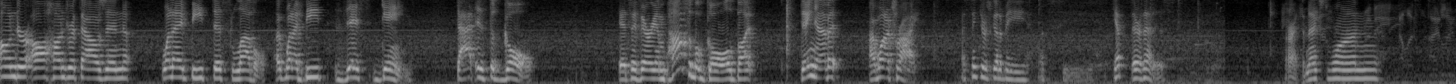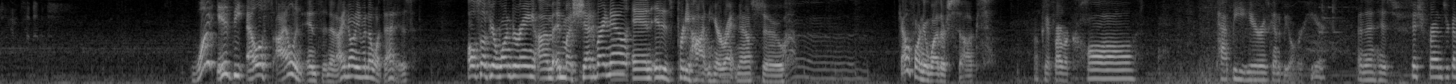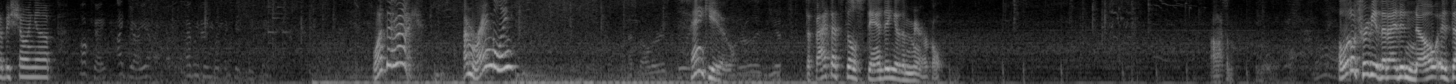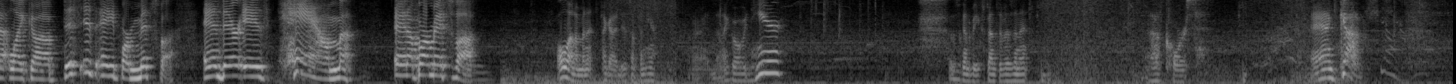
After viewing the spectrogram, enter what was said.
under a hundred thousand when I beat this level. uh, When I beat this game. That is the goal. It's a very impossible goal, but dang nabbit, I want to try. I think there's going to be, let's see. Yep, there that is. All right, the next one. Ellis Island incident. What is the Ellis Island incident? I don't even know what that is. Also, if you're wondering, I'm in my shed right now, and it is pretty hot in here right now, so... California weather sucks. Okay, if I recall, Pappy here is going to be over here. And then his fish friends are going to be showing up. Okay, I dare you. Everything but the kitchen. What the heck? I'm wrangling. That's all there is to it. Thank you. The The fact that's still standing is a miracle. Awesome. A little trivia that I didn't know is that like uh, this is a bar mitzvah, and there is ham and a bar mitzvah. Hold on a minute, I gotta do something here. All right, then I go in here. This is gonna be expensive, isn't it? Of course. And got him.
